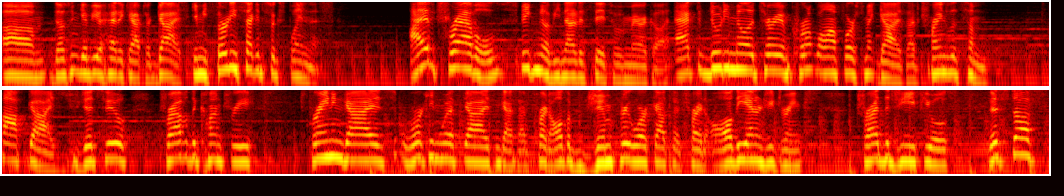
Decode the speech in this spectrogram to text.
Um, doesn't give you a headache after. Guys, give me 30 seconds to explain this. I have traveled, speaking of United States of America, active duty military and current law enforcement guys. I've trained with some top guys, jiu-jitsu, traveled the country, training guys, working with guys, and guys, I've tried all the gym pre-workouts, I've tried all the energy drinks, tried the G Fuels. This stuff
